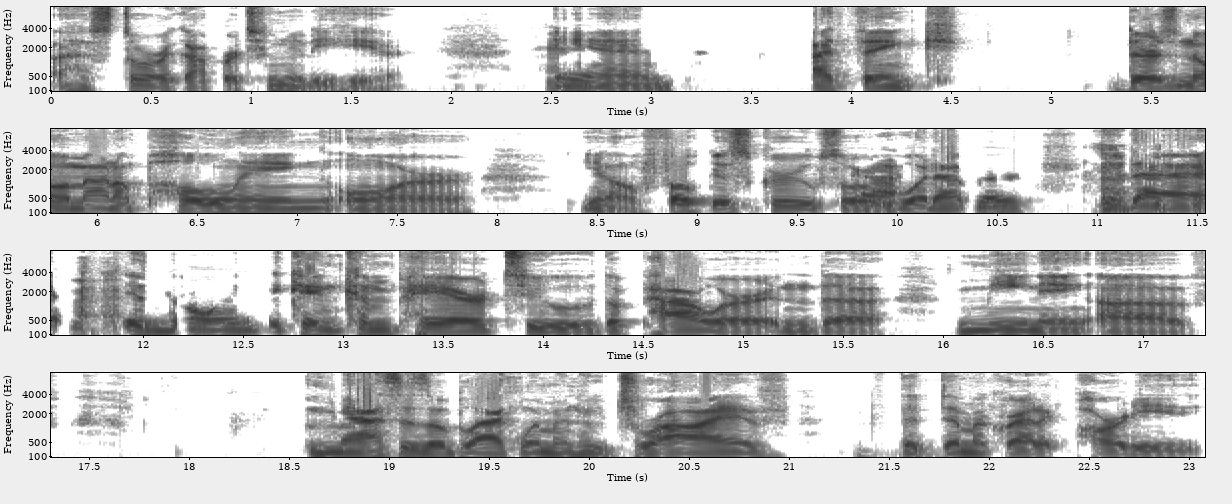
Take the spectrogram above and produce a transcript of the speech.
a historic opportunity here Hmm. and i think there's no amount of polling or you know focus groups or Yeah. whatever that is going it can compare to the power and the meaning of masses of black women who drive the democratic party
